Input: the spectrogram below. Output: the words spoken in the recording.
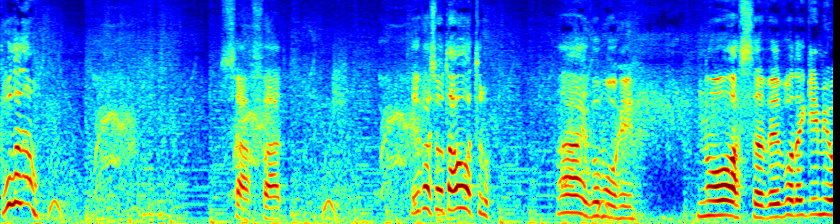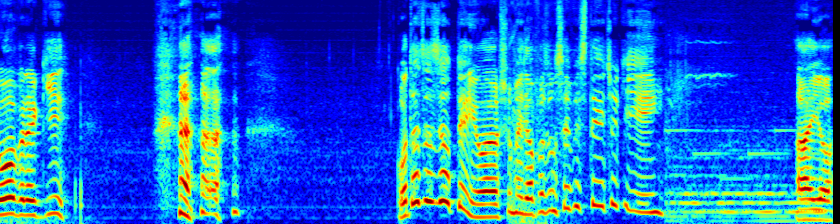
Pula não! Safado. Ele vai soltar outro. Ai, vou morrer. Nossa, velho, vou dar game over aqui. Quantas vezes eu tenho? Eu acho melhor fazer um save state aqui, hein? Aí, ó.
